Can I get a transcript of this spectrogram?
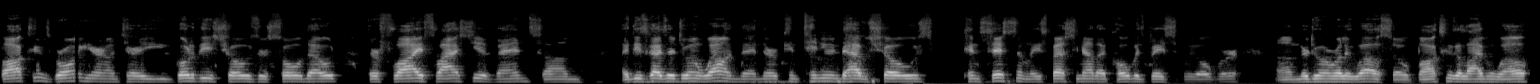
boxing's growing here in Ontario. You go to these shows; they're sold out. They're fly, flashy events. Um, like these guys are doing well, and then they're continuing to have shows consistently, especially now that COVID's basically over. Um, they're doing really well. So boxing's alive and well,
